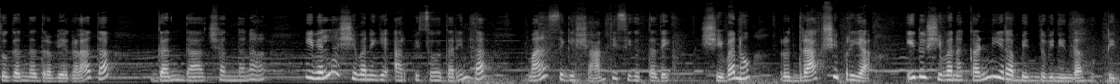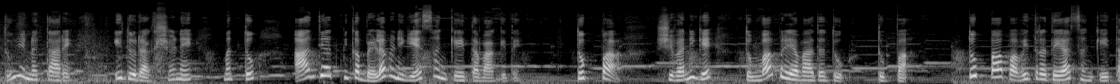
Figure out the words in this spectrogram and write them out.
ಸುಗಂಧ ದ್ರವ್ಯಗಳಾದ ಗಂಧ, ಚಂದನ ಇವೆಲ್ಲ ಶಿವನಿಗೆ ಅರ್ಪಿಸೋದರಿಂದ ಮನಸ್ಸಿಗೆ ಶಾಂತಿ ಸಿಗುತ್ತದೆ. ಶಿವನು ರುದ್ರಾಕ್ಷಿ ಪ್ರಿಯ. ಇದು ಶಿವನ ಕಣ್ಣೀರ ಬಿಂದುವಿನಿಂದ ಹುಟ್ಟಿದ್ದು ಎನ್ನುತ್ತಾರೆ. ಇದು ರಕ್ಷಣೆ ಮತ್ತು ಆಧ್ಯಾತ್ಮಿಕ ಬೆಳವಣಿಗೆಯ ಸಂಕೇತವಾಗಿದೆ. ತುಪ್ಪ ಶಿವನಿಗೆ ತುಂಬಾ ಪ್ರಿಯವಾದದ್ದು. ತುಪ್ಪ ತುಪ್ಪ ಪವಿತ್ರತೆಯ ಸಂಕೇತ.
